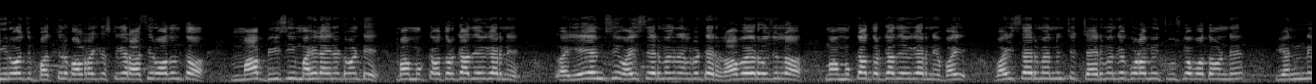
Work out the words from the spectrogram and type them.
ఈరోజు భక్తులు బత్తుల బలరామకృష్ణ గారి ఆశీర్వాదంతో మా బీసీ మహిళ అయినటువంటి మా ముక్క దుర్గాదేవి గారిని ఏఎంసీ వైస్ చైర్మన్గా నిలబెట్టారు. రాబోయే రోజుల్లో మా ముక్క దుర్గాదేవి గారిని వై వైస్ చైర్మన్ నుంచి చైర్మన్గా కూడా మేము చూసుకోబోతామండి ఇవన్నీ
